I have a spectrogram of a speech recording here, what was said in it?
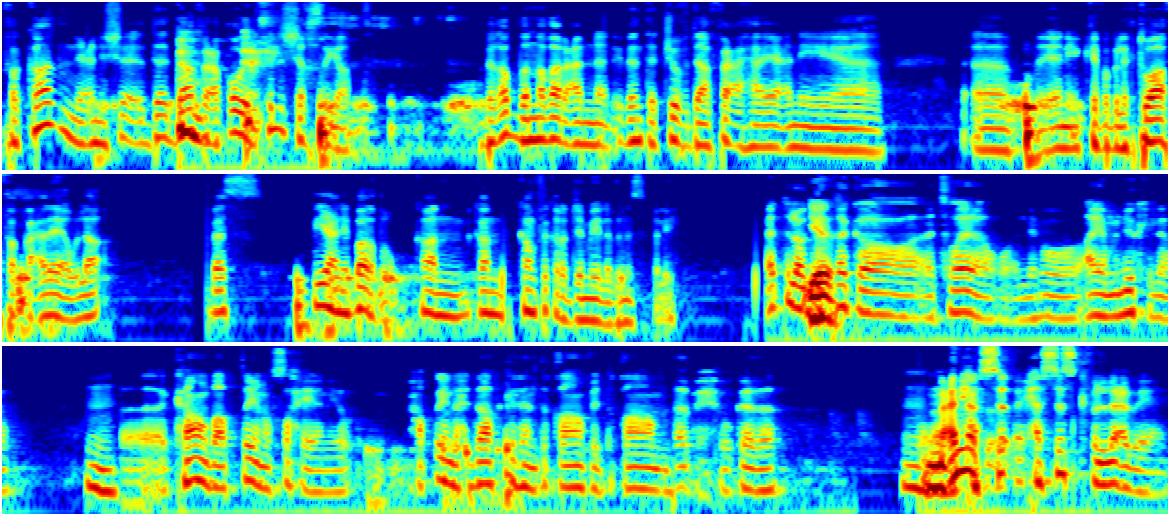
فكان يعني دافع قوي لكل الشخصيات بغض النظر عن إذا أنت تشوف دافعها يعني آه، آه، يعني كيف أقول لك توافق عليه أو لا. بس يعني برضو كان كان كان فكرة جميلة بالنسبة لي. حتى لو. تتذكر trailer اللي هو I am nuclear. كان ضابطينه صح يعني حاطين الاحداث كلها انتقام في انتقام ذبح وكذا. مع يحس- يحسسك في اللعبة يعني.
